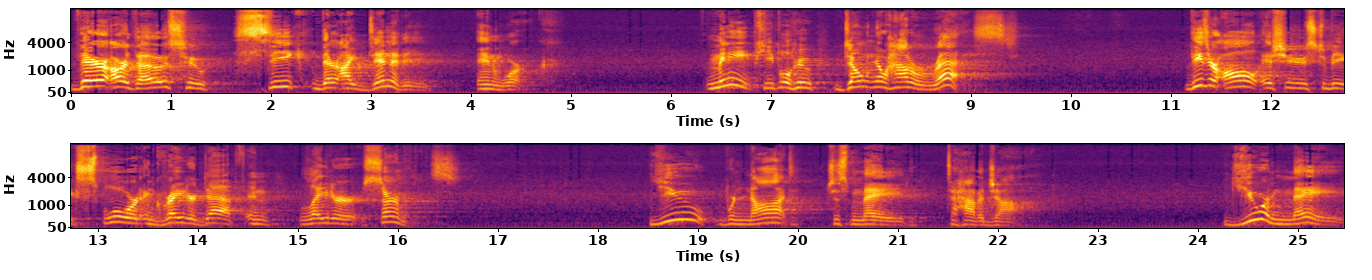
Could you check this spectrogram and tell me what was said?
There are those who seek their identity in work. Many people who don't know how to rest. These are all issues to be explored in greater depth in later sermons. You were not just made to have a job. You were made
